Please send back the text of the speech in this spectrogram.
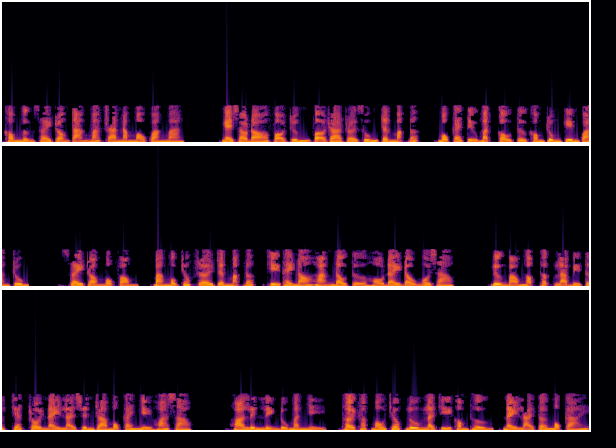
không ngừng xoay tròn tạng mát ra năm màu quang mang. Ngay sau đó vỏ trứng vỡ ra rơi xuống trên mặt đất, một cái tiểu bạch cầu từ không trung kim quang trung, xoay tròn một vòng, băng một chút rơi trên mặt đất, chỉ thấy nó hoảng đầu tựa hồ đầy đầu ngôi sao. Đường Bảo Ngọc thật là bị tức chết rồi này lại sinh ra một cái nhị hóa sao. Hoa Linh liền đủ manh nhị, thời khắc mấu chốt luôn là chỉ không thượng, này lại tới một cái,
